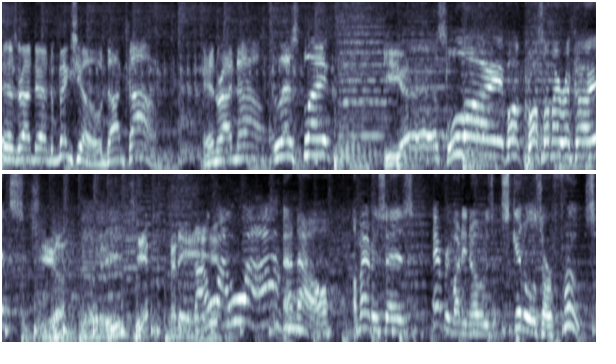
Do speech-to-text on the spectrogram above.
It's right there at thebigshow.com. And right now, let's play. Yes, live across America, it's Jeopardy. And now, a man who says everybody knows Skittles are fruits,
